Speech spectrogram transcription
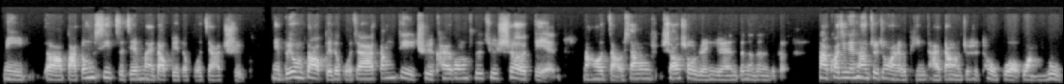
你呃把东西直接卖到别的国家去，你不用到别的国家当地去开公司去设点，然后找销销售人员等等等等这个。那跨境电商最重要的一个平台，当然就是透过网络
